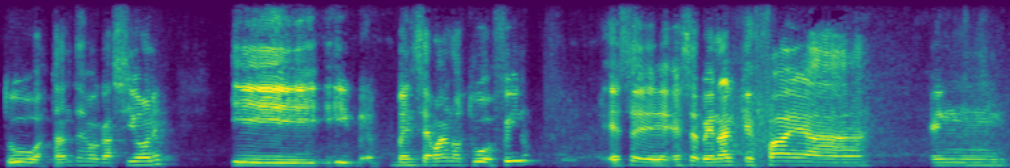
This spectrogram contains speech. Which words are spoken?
tuvo bastantes ocasiones y, y Benzema no estuvo fino. Ese, ese penal que falla en,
